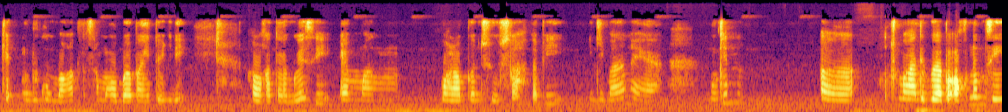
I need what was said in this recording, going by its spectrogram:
kayak mendukung banget sama Obama itu. Jadi kalau kata gue sih emang walaupun susah tapi gimana ya? Mungkin eh, cuma ada beberapa oknum sih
